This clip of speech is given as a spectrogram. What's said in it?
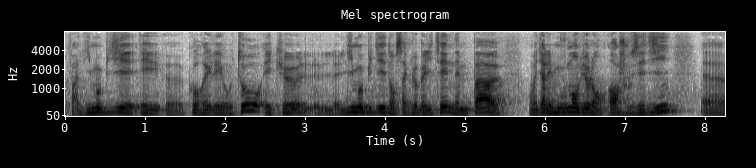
enfin, l'immobilier est corrélé au taux et que l'immobilier dans sa globalité n'aime pas, on va dire, les mouvements violents. Or, je vous ai dit, euh,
